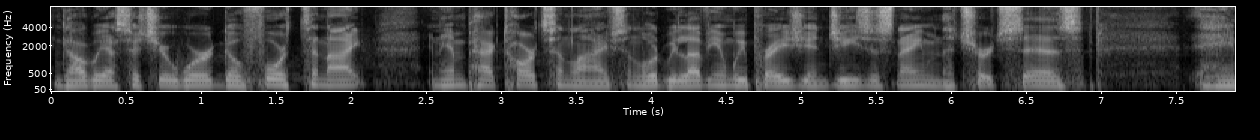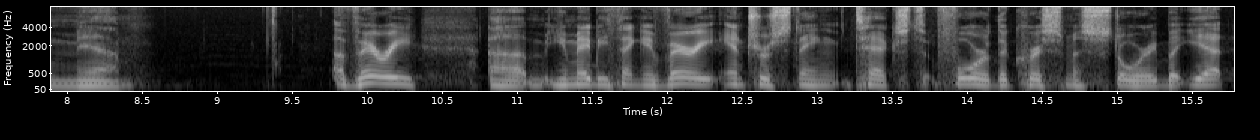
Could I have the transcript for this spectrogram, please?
And God, we ask that your word go forth tonight and impact hearts and lives. And Lord, we love you and we praise you in Jesus' name. And the church says, Amen. A very um, you may be thinking, very interesting text for the Christmas story, but yet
